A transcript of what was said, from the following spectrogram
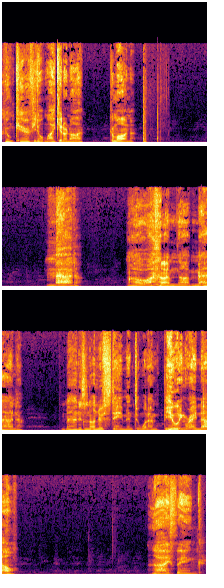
I don't care if you don't like it or not. Come on. Mad? Oh, I'm not mad. Mad is an understatement to what I'm feeling right now. I think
